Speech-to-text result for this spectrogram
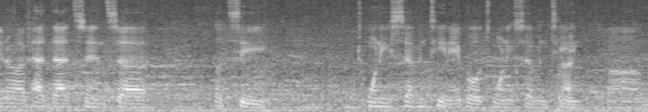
you know, I've had that since, uh, let's see, 2017, April of 2017. Right. Um,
